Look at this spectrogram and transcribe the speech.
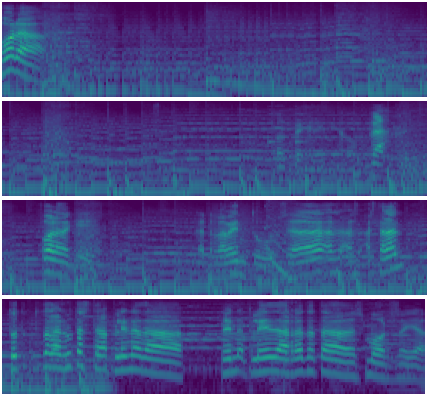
Fora! Fora d'aquí. Que et rebento. O sigui, es- es- estaran... Tot, tota la ruta estarà plena de... Plena, ple de ratates morts, allà.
